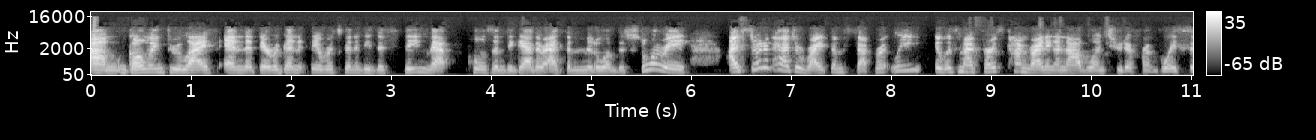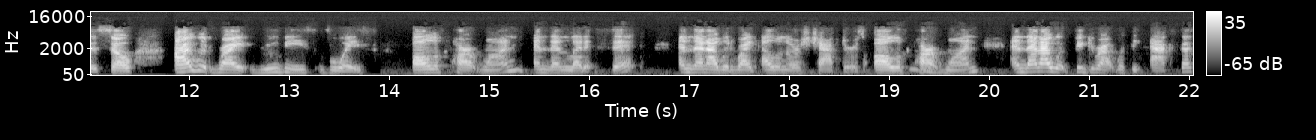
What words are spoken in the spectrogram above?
um, going through life and that there were gonna there was gonna be this thing that pulls them together at the middle of the story, I sort of had to write them separately. It was my first time writing a novel in two different voices. So I would write Ruby's voice all of part one and then let it sit. And then I would write Eleanor's chapters, all of part hmm. one. And then I would figure out what the access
